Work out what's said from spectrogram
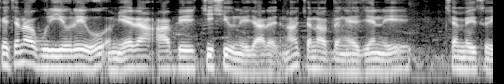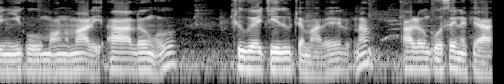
ကဲကျွန်တော်ဗီဒီယိုလေးကိုအမြဲတမ်းအားပေးကြည့်ရှုနေကြတဲ့နော်ကျွန်တော်တငယ်ချင်းတွေချက်မိတ်ဆွေညီကိုမောင်နှမတွေအားလုံးကို အထူးပဲကျေးဇူးတင်ပါတယ်လို့နော်အားလုံးကိုစိတ်နှဖျား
